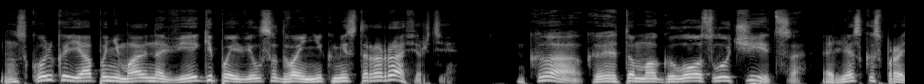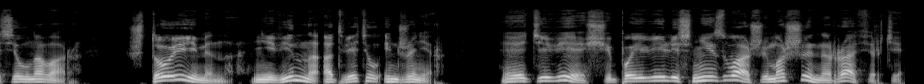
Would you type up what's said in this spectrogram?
Насколько я понимаю, на Веге появился двойник мистера Раферти. «Как это могло случиться?» — резко спросил Навар. «Что именно?» — невинно ответил инженер. «Эти вещи появились не из вашей машины, Раферти.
